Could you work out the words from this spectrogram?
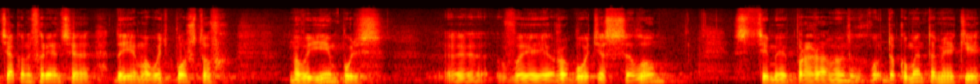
Ця конференція дає, мабуть, поштовх, новий імпульс е, в роботі з селом, з цими програмами документами, які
